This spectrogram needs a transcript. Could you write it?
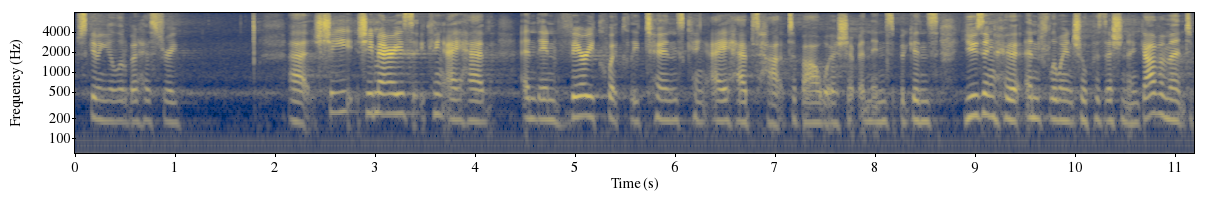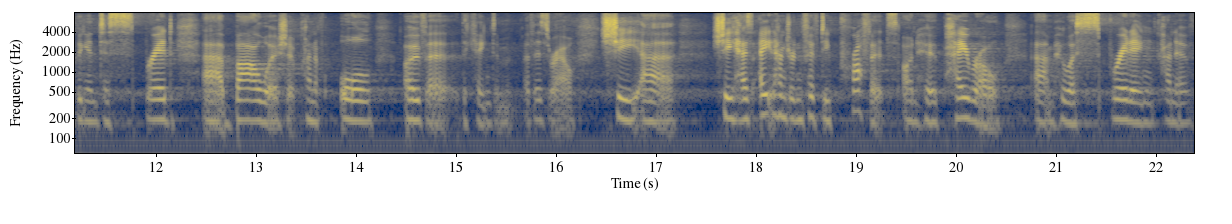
just giving you a little bit of history. Uh, she, she marries King Ahab and then very quickly turns King Ahab's heart to Baal worship and then begins using her influential position in government to begin to spread uh, Baal worship kind of all over the kingdom of Israel. She, uh, she has 850 prophets on her payroll um, who are spreading kind of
